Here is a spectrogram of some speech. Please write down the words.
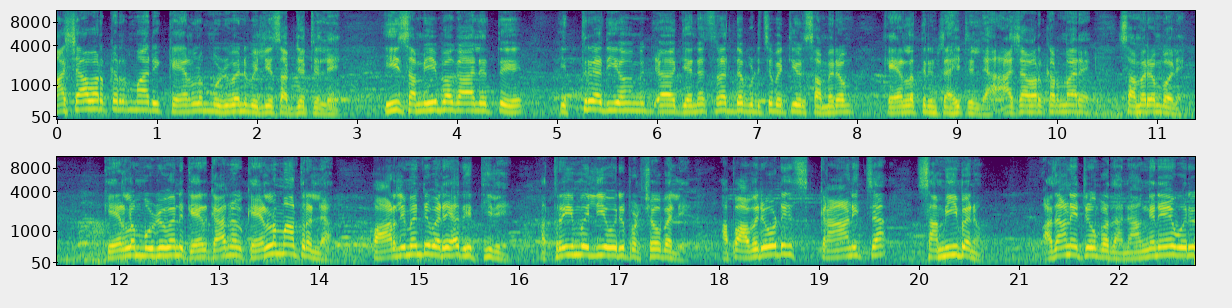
ആശാ വർക്കർമാർ കേരളം മുഴുവൻ വലിയ സബ്ജക്റ്റ് അല്ലേ? ഈ സമീപകാലത്ത് ഇത്രയധികം ജനശ്രദ്ധ പിടിച്ചു പറ്റിയ ഒരു സമരം കേരളത്തിന് ഉണ്ടായിട്ടില്ല. ആശാ വർക്കർമാരെ സമരം പോലെ. കേരളം മുഴുവൻ കാരണം കേരളം മാത്രമല്ല പാർലമെന്റ് വരെ അത് എത്തിയില്ലേ? അത്രയും വലിയ ഒരു പ്രക്ഷോഭമല്ലേ? അപ്പോൾ അവരോട് കാണിച്ച സമീപനം അതാണ് ഏറ്റവും പ്രധാനം. അങ്ങനെ ഒരു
